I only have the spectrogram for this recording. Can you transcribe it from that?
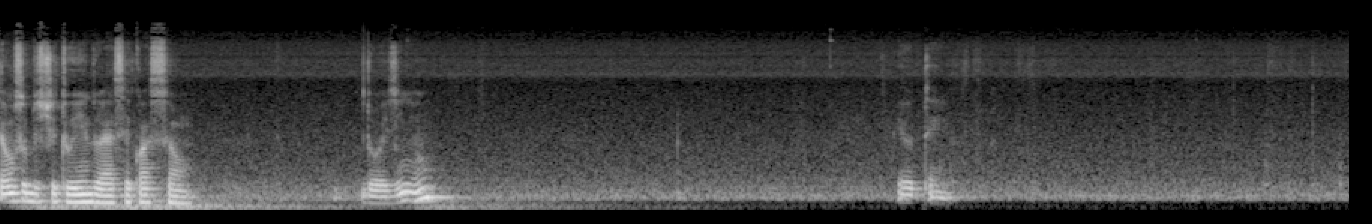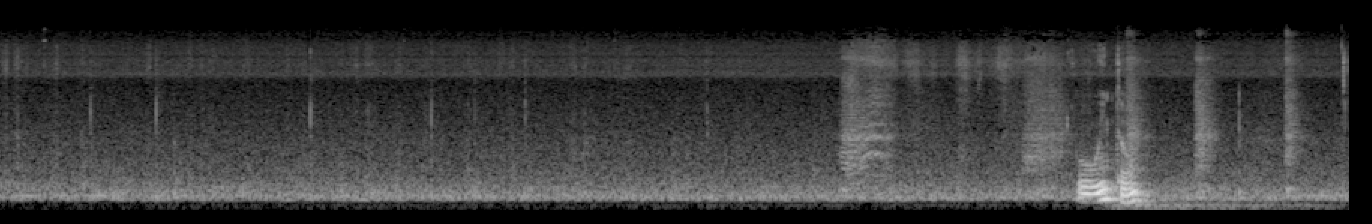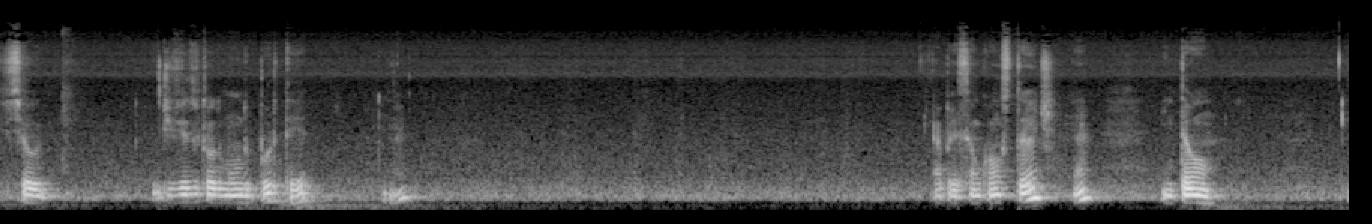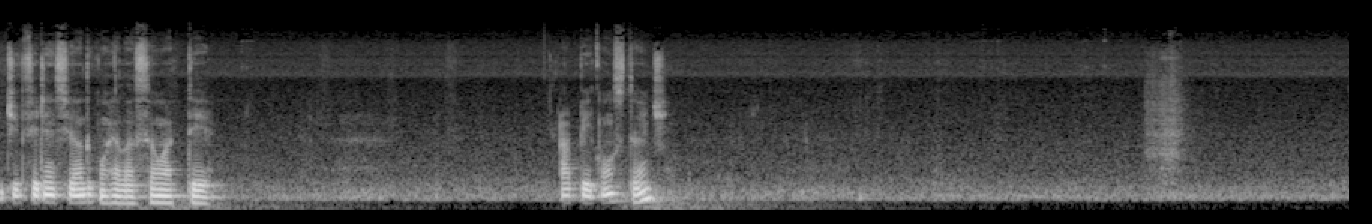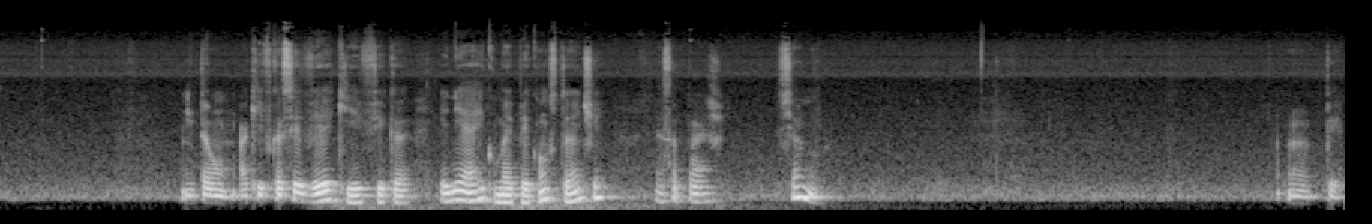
Então, substituindo essa equação. 2 em 1, um, eu tenho. Ou então se eu divido todo mundo por T. Né? A pressão constante, né? Então, diferenciando com relação a T, a P constante, Então, aqui fica CV, aqui fica NR, como é P constante, essa parte se anula. P.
